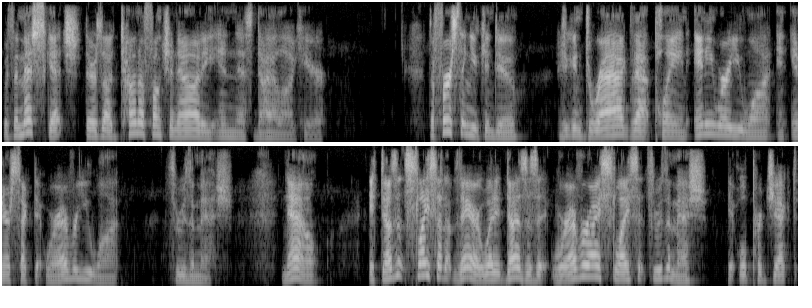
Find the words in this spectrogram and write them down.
With a mesh sketch, there's a ton of functionality in this dialog here. The first thing you can do is you can drag that plane anywhere you want and intersect it wherever you want through the mesh. Now, it doesn't slice it up there. What it does is that wherever I slice it through the mesh, it will project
